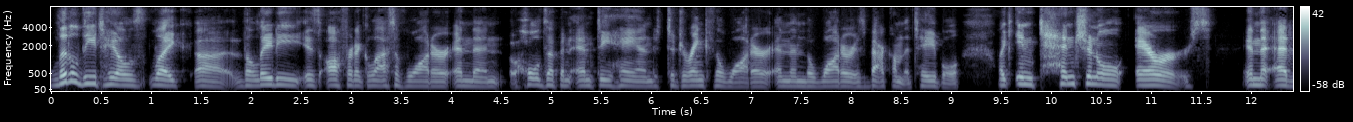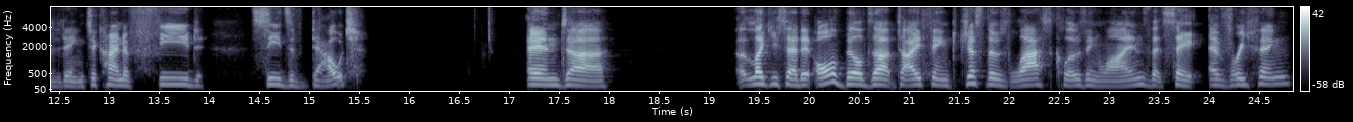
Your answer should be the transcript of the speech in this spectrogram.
little details like uh, the lady is offered a glass of water and then holds up an empty hand to drink the water, and then the water is back on the table. Like intentional errors in the editing to kind of feed seeds of doubt. And uh like you said, it all builds up to I think just those last closing lines that say everything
